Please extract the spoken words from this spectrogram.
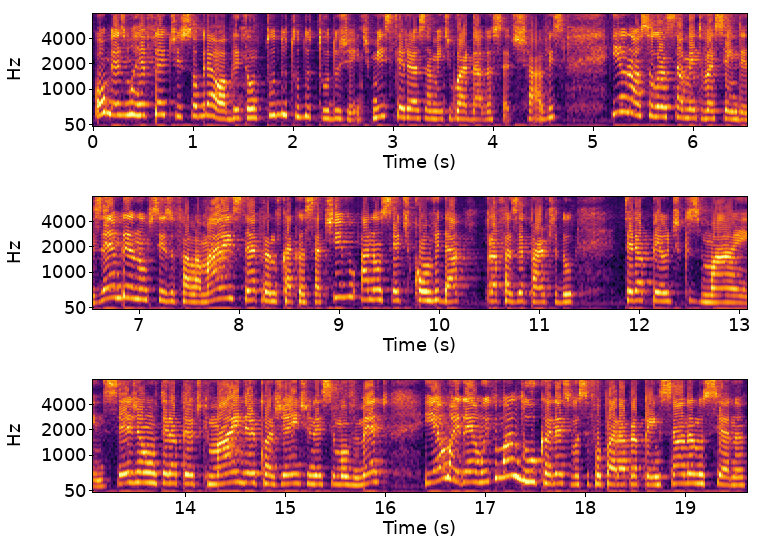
ou mesmo refletir sobre a obra. Então, tudo, tudo, tudo, gente, misteriosamente guardado as sete chaves. E o nosso lançamento vai ser em dezembro, eu não preciso falar mais, né, para não ficar cansativo, a não ser te convidar para fazer parte do Therapeutics Mind. Seja um Therapeutic Minder com a gente nesse movimento. E é uma ideia muito maluca, né? Se você for parar para pensar, né, Luciana?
